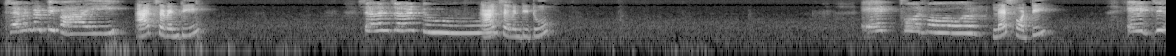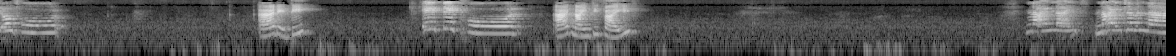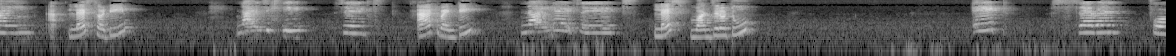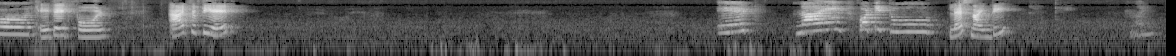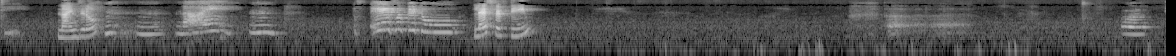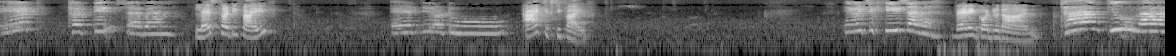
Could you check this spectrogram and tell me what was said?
Seven fifty five. Add seventeen. Seven seven two. Add seventy two. Eight four four. Less forty. Eight zero four. Add eighty. Add 95. Nine nine nine seven nine. Uh, less 13. Nine sixty six. Add 20. Nine eight six. Less 102. Eight seven four. 884. Add 58. Eight nine forty two. Less 90. Ninety 90. n- n- nine. n- Eight fifty two. Less 15. Uh, eight thirty seven. Less 35. Eight zero two. Add 65. Eight sixty seven. Very good, Hredaan. Thank you, ma'am.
